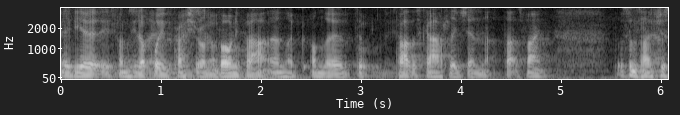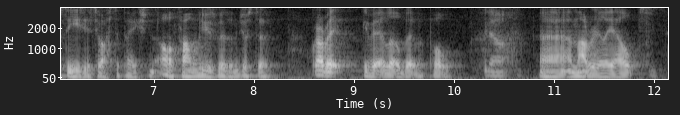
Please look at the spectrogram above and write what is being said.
If you, as long as you're not putting pressure on the bony part and the, on the, the part that's cartilage, then that, that's fine. But sometimes it's just easier to ask the patient or family who's with them just to grab it, give it a little bit of a pull. Uh, and that really helps.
